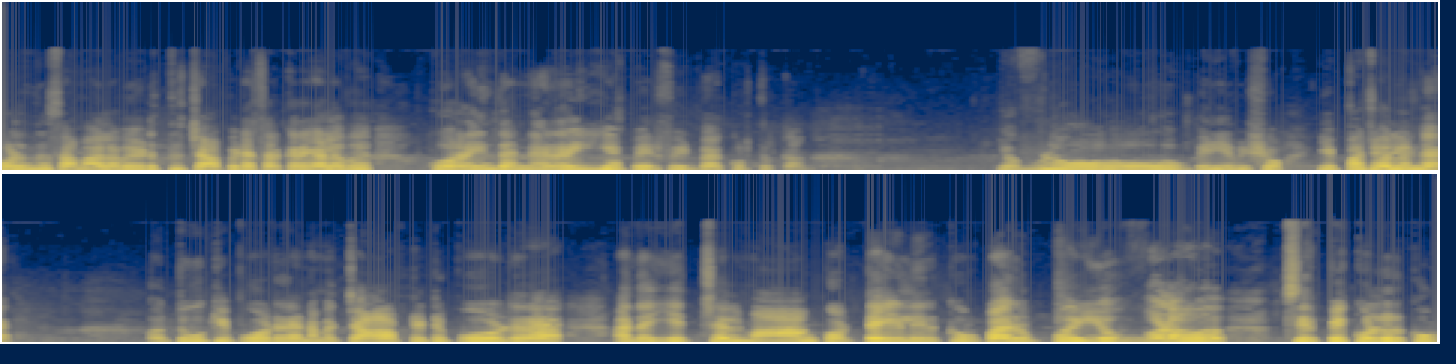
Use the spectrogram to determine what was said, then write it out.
கொழுந்து சம அளவு எடுத்து சாப்பிட சர்க்கரை அளவு குறைந்த நிறைய பேர் ஃபீட்பேக் கொடுத்துருக்காங்க. எவ்வளோ பெரிய விஷயம். இப்போ சொல்லுங்கள் தூக்கி போடுற நம்ம சாப்பிட்டுட்டு போடுற அந்த எச்சல் மாங்கொட்டையில் இருக்கும் பருப்பு எவ்வளவு சிற்பிக்குள் இருக்கும்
